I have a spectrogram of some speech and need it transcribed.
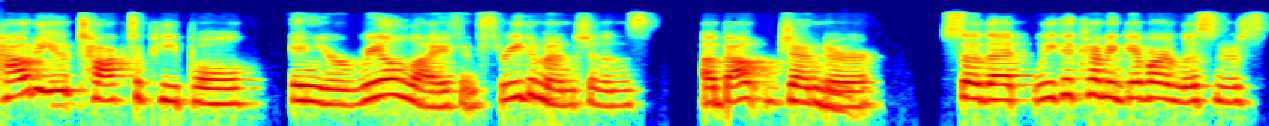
how do you talk to people in your real life in three dimensions about gender mm. so that we could kind of give our listeners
